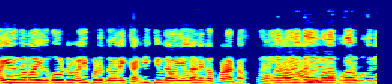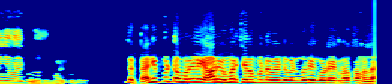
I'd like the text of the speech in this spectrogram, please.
பகிரங்கமா இது போன்று வெளிப்படுத்துவதை கண்டிக்கின்ற வகையில் தான் இந்த போராட்டம். புகார் கொடுக்க நீங்க வாய்ப்பு. இல்ல தனிப்பட்ட முறையில யாரும் விமர்சனம் பண்ண வேண்டும் என்பது எங்களுடைய நோக்கம் அல்ல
